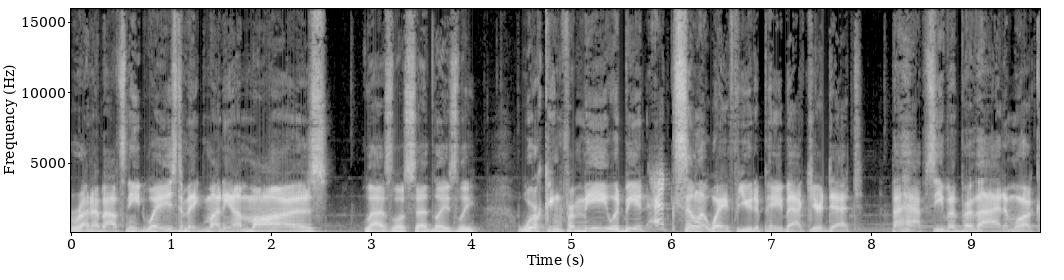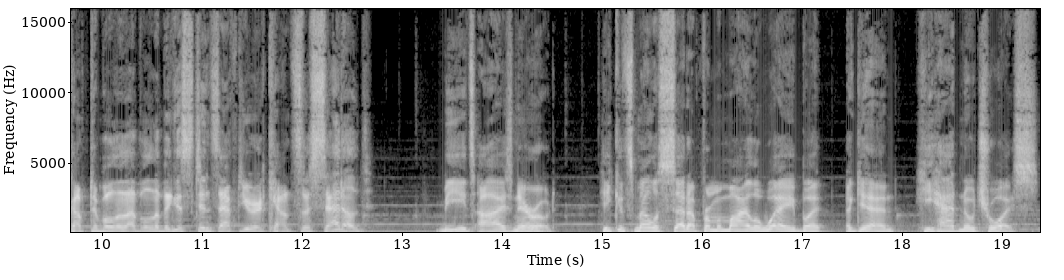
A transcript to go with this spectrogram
Runabouts need ways to make money on Mars, Laszlo said lazily. Working for me would be an excellent way for you to pay back your debt. Perhaps even provide a more comfortable level of existence after your accounts are settled. Meade's eyes narrowed. He could smell a setup from a mile away, but again, he had no choice.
